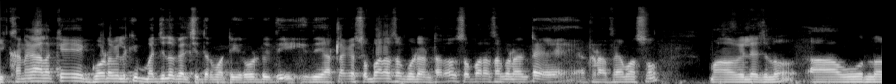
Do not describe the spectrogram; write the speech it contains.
ఈ కనగాలకి గోడవిలకి మధ్యలో కలిసిద్ది అనమాట ఈ రోడ్డు ఇది. ఇది అట్లాగే సుబ్బారసం కూడా అంటారు. సుబ్బారసం కూడా అంటే అక్కడ ఫేమస్ మా విలేజ్లో. ఆ ఊర్లో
